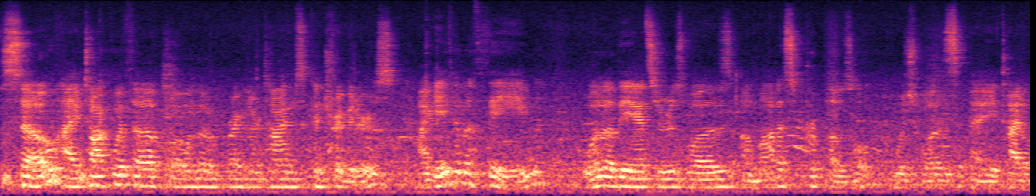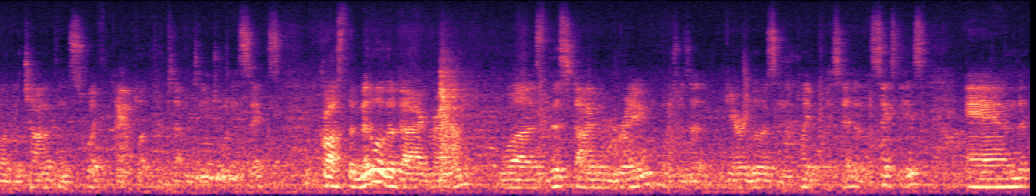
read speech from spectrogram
So I talked with uh, one of the regular Times contributors. I gave him a theme. One of the answers was A Modest Proposal, which was a title of a Jonathan Swift pamphlet from 1726. Across the middle of the diagram was This Diamond Ring, which was a Gary Lewis and the Playboys hit in the 60s. And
